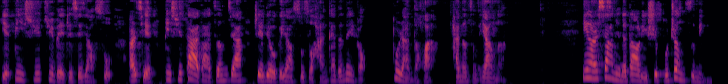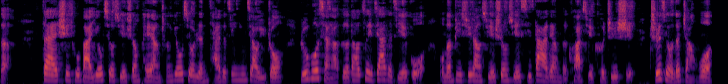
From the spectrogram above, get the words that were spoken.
也必须具备这些要素，而且必须大大增加这六个要素所涵盖的内容。不然的话，还能怎么样呢？因而，下面的道理是不证自明的。在试图把优秀学生培养成优秀人才的精英教育中，如果想要得到最佳的结果，我们必须让学生学习大量的跨学科知识，持久地掌握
